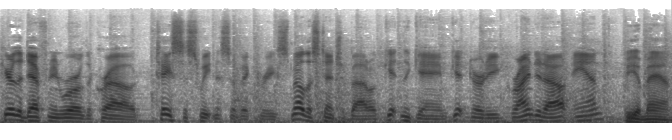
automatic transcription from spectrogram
Hear the deafening roar of the crowd. Taste the sweetness of victory. Smell the stench of battle. Get in the game. Get dirty. Grind it out. And be a man.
